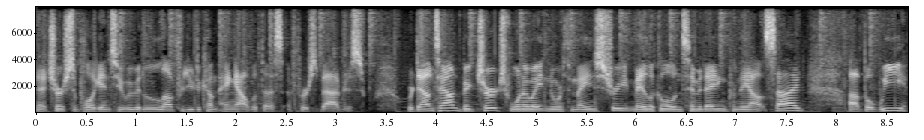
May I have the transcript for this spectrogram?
and a church to plug into, we would love for you to come hang out with us at First Baptist. We're downtown, big church, 108 North Main Street. May look a little intimidating from the outside, uh, but we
